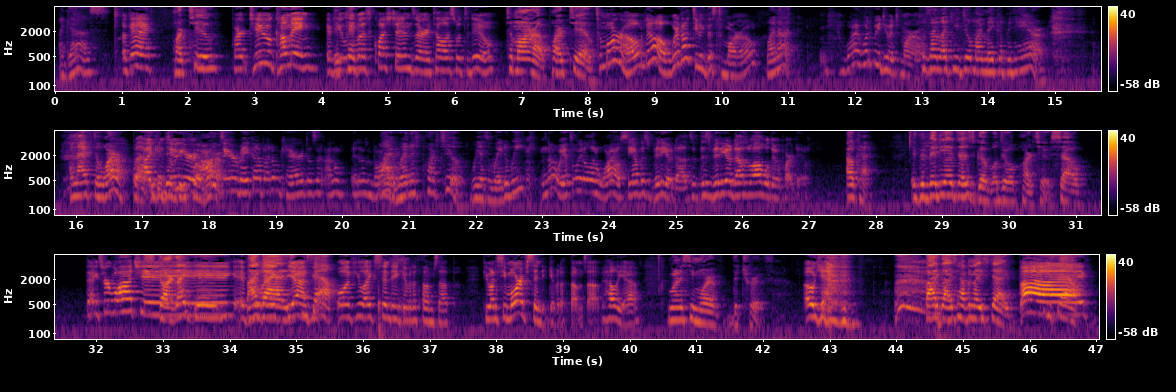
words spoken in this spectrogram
I guess. Okay. part two Part two coming. If you leave us questions or tell us what to do. tomorrow. Part two. Tomorrow? No, we're not doing this tomorrow. Why not? Why would we do it tomorrow? Because I like you doing my makeup and hair. And I have to work, but I we can do, do your I'll work. do your makeup. I don't care. It doesn't I don't it doesn't bother Why? me. When is part two? We have to wait a week? No, we have to wait a little while. See how this video does. If this video does well, we'll do a part two. Okay. If the video does good, we'll do a part two. So, Thanks for watching. Start liking. If Bye, you like, guys. Yeah, Peace you- out. Well, if you like Cindy, give it a thumbs up. If you want to see more of Cindy, give it a thumbs up. Hell yeah. we want to see more of the truth. Oh yeah. Bye, guys. Have a nice day. Bye.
